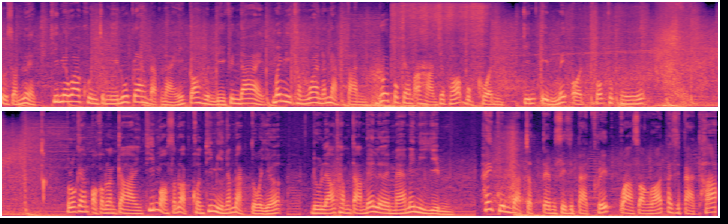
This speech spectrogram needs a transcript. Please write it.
สู่สำเร็จ ที่ไม่ว่าคุณจะมีรูปร่างแบบไหนก็หุ่นดีขึ้นได้ ไม่มีคำว่าน้ำหนักตัน ด้วยโปรแกรมอาหารเฉพาะบุคคล กินอิ่มไม่อดครบทุกมื้อ โปรแกรมออกกำลังกายที่เหมาะสำหรับคนที่มีน้ำหนักตัวเยอะ ดูแล้วทำตามได้เลยแม้ไม่มียิม ให้คุณแบบจัดเต็ม 48 คลิปกว่า 288 ท่า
